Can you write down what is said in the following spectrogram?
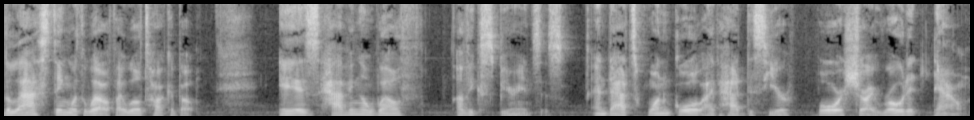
The last thing with wealth I will talk about is having a wealth of experiences. And that's one goal I've had this year for sure. I wrote it down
